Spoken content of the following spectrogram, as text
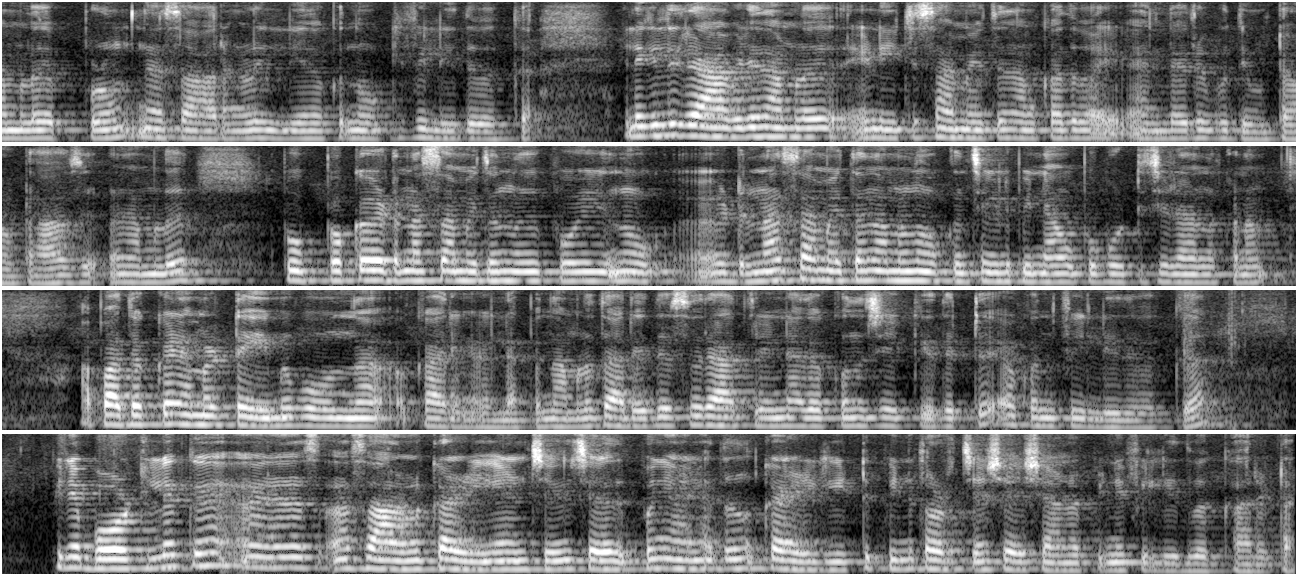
നമ്മൾ എപ്പോഴും സാധനങ്ങൾ ഇല്ലേന്നൊക്കെ നോക്കി ഫില്ല് ചെയ്ത് വെക്കുക. അല്ലെങ്കിൽ രാവിലെ നമ്മൾ എണീറ്റ സമയത്ത് നമുക്കത് നല്ലൊരു ബുദ്ധിമുട്ടാവും ആ നമ്മൾ ഇപ്പോൾ ഉപ്പൊക്കെ ഇടുന്ന സമയത്തൊന്ന് പോയി ഇടുന്ന സമയത്ത് നമ്മൾ നോക്കുന്നെങ്കിൽ പിന്നെ ആ ഉപ്പ് പൊട്ടിച്ചിടാൻ നിൽക്കണം അപ്പോൾ അതൊക്കെ നമ്മൾ ടൈം പോകുന്ന കാര്യങ്ങളല്ല. അപ്പോൾ നമ്മൾ തലേ ദിവസം രാത്രി തന്നെ അതൊക്കെ ഒന്ന് ചെക്ക് ചെയ്തിട്ട് ഒക്കെ ഒന്ന് ഫില്ല് ചെയ്ത് വെക്കുക. പിന്നെ ബോട്ടിലൊക്കെ സാധനങ്ങൾ കഴുകുകയാണ് വെച്ചാൽ ചിലപ്പോൾ ഞാനത് കഴുകിയിട്ട് പിന്നെ തുടച്ചതിന് ശേഷമാണ് പിന്നെ ഫില്ല് ചെയ്ത് വെക്കാറ് കേട്ടോ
